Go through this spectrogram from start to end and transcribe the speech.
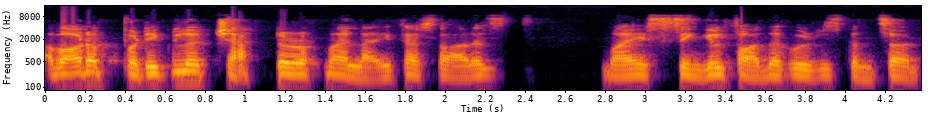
about a particular chapter of my life as far as my single fatherhood is concerned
